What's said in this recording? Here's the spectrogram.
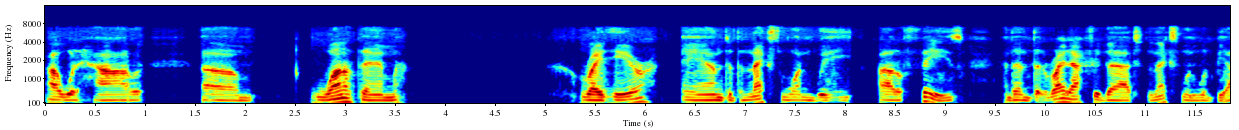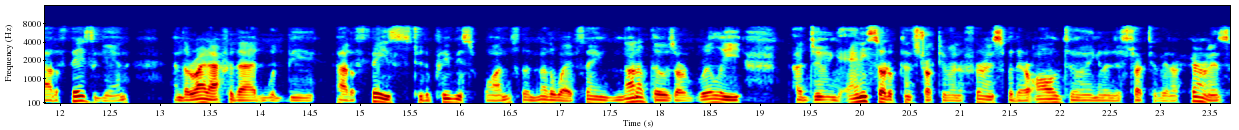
I would have um, one of them right here, and the next one way out of phase, and then the, right after that, the next one would be out of phase again, and the right after that would be out of phase to the previous one. So another way of saying none of those are really uh, doing any sort of constructive interference, but they're all doing a destructive interference.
